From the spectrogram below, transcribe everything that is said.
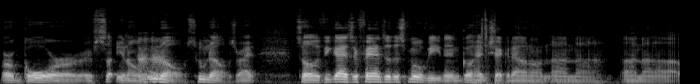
or gore or if so, you know who knows who knows right. So if you guys are fans of this movie, then go ahead and check it out on on uh, on uh,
